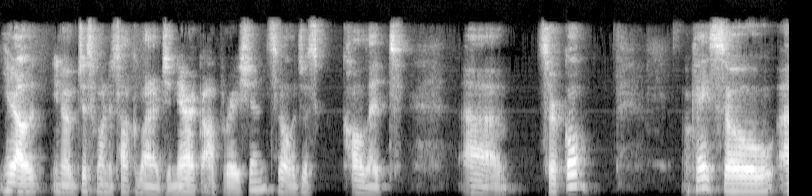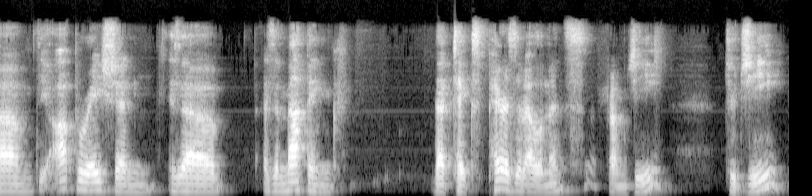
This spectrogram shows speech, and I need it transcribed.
here I'll you know just want to talk about a generic operation, so I'll just call it uh, circle. Okay, so um, the operation is a is a mapping that takes pairs of elements from G to G,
